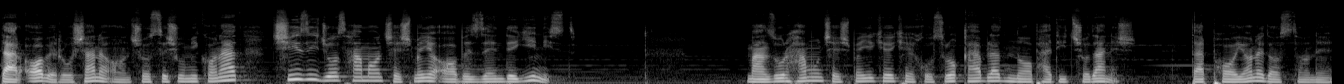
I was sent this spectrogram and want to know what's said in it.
در آب روشن آن شستشو می کند چیزی جز همان چشمه آب زندگی نیست. منظور همون چشمه که کیخسرو قبل از ناپدید شدنش. در پایان داستان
